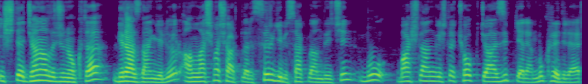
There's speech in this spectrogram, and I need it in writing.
İşte can alıcı nokta birazdan geliyor. Anlaşma şartları sır gibi saklandığı için bu başlangıçta çok cazip gelen bu krediler,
